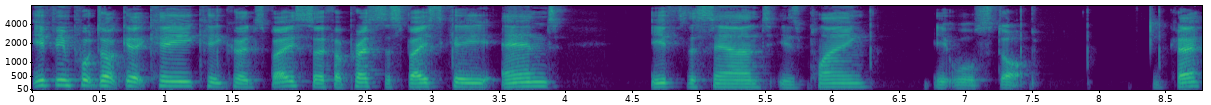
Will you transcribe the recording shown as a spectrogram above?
if input dot get key, key code space. So if I press the space key and if the sound is playing, it will stop. Okay.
